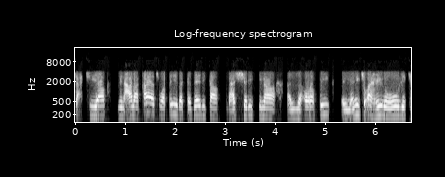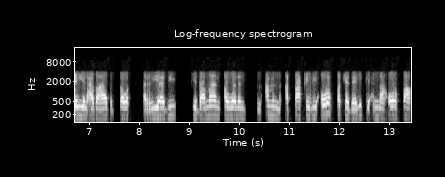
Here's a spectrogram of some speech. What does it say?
تحتية من علاقات وطيدة كذلك مع شريكنا الأوروبي. يعني تؤهله لكي يلعب هذا الدور الريادي في ضمان اولا الأمن الطاقي لأوروبا كذلك لأن أوروبا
